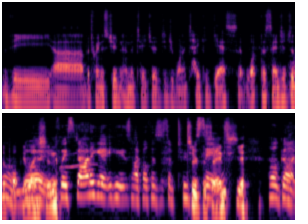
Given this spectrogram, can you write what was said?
the uh, between the student and the teacher, did you want to take a guess at what percentage of the Oh, population? No. If we're starting at his hypothesis of 2%. Two percent. Yeah, Oh, God.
